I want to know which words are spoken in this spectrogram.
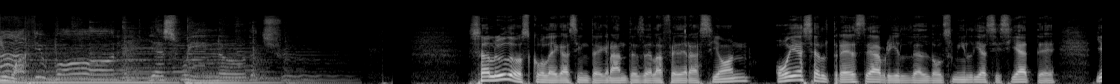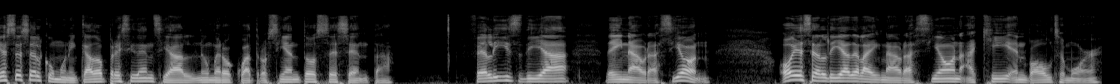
you want. Yes, we know the truth. Saludos colegas integrantes de la Federación. Hoy es el 3 de abril del 2017 y este es el comunicado presidencial número 460. Feliz día de inauguración. Hoy es el día de la inauguración aquí en Baltimore.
